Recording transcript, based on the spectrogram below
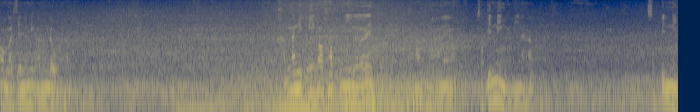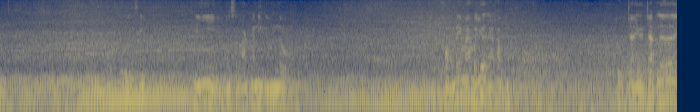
อ้อมลายเซ็นนั่นนิกอามันโดนะครับคันนั่นนิกมีก็ครับมีเลยนะครับมาแล้วสปินนิ่งแบบนี้นะครับสปินนิ่งดูรีซีฟนี่มีสลักนั่นนี่อัมโดของได้มาบ่เยอะนะครับ ถูกใจก็จัดเลย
